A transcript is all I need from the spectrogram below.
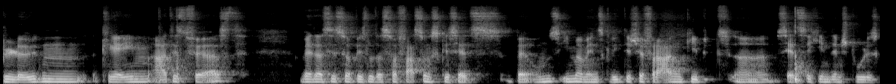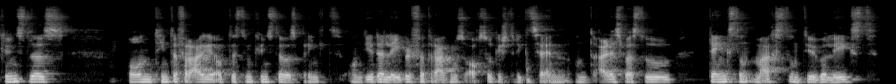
blöden Claim Artist First weil das ist so ein bisschen das Verfassungsgesetz bei uns. Immer wenn es kritische Fragen gibt, äh, setze ich in den Stuhl des Künstlers und hinterfrage, ob das dem Künstler was bringt. Und jeder Labelvertrag muss auch so gestrickt sein. Und alles, was du denkst und machst und dir überlegst,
